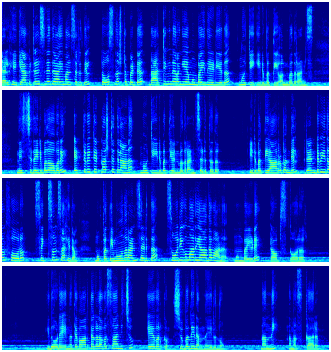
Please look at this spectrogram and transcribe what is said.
ഡൽഹി ക്യാപിറ്റൽസിനെതിരായ മത്സരത്തിൽ ടോസ് നഷ്ടപ്പെട്ട് ബാറ്റിംഗിനിറങ്ങിയ മുംബൈ നേടിയത് നൂറ്റി ഇരുപത്തി ഒൻപത് റൺസ് നിശ്ചിത ഇരുപത് ഓവറിൽ എട്ട് വിക്കറ്റ് നഷ്ടത്തിലാണ് നൂറ്റി ഇരുപത്തിയൊൻപത് റൺസ് എടുത്തത്. ഇരുപത്തിയാറ് പന്തിൽ രണ്ട് വീതം ഫോറും സിക്സും സഹിതം മുപ്പത്തിമൂന്ന് റൺസ് എടുത്ത സൂര്യകുമാർ യാദവാണ് മുംബൈയുടെ ടോപ്പ് സ്കോറർ ഇതോടെ ഇന്നത്തെ വാർത്തകൾ അവസാനിച്ചു. ഏവർക്കും ശുഭദിനം നേരുന്നു. നന്ദി നമസ്കാരം.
